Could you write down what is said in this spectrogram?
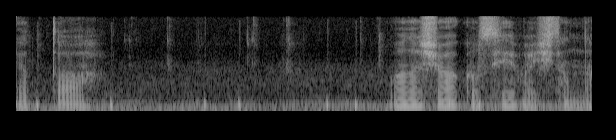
やった私は悪を成敗したんだ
